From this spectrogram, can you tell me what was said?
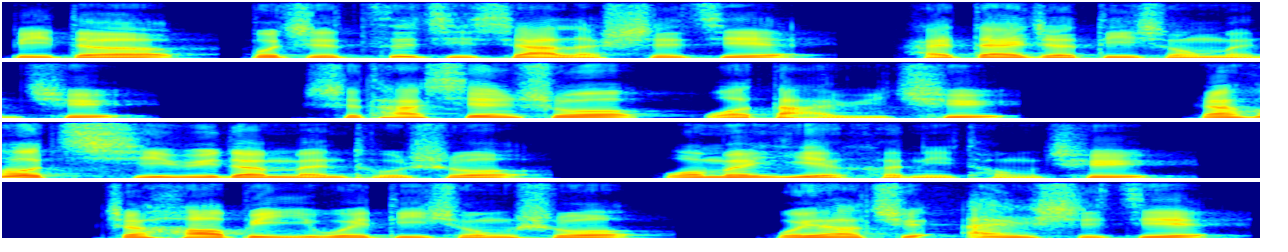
彼得不止自己下了世界，还带着弟兄们去。是他先说：“我打鱼去。”然后其余的门徒说：“我们也和你同去。”这好比一位弟兄说：“我要去爱世界。”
